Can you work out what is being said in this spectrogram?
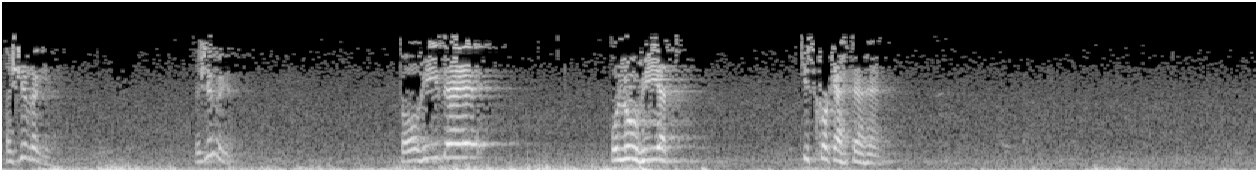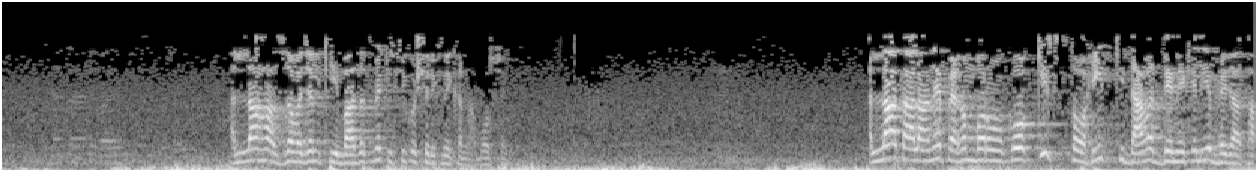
تشریف رکھیے۔ تشریف رکھیے۔ توحید الوحیت کس کو کہتے ہیں؟ اللہ عز و جل کی عبادت میں کسی کو شریک نہیں کرنا، بہت صحیح۔ اللہ تعالیٰ نے پیغمبروں کو کس توحید کی دعوت دینے کے لیے بھیجا تھا؟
